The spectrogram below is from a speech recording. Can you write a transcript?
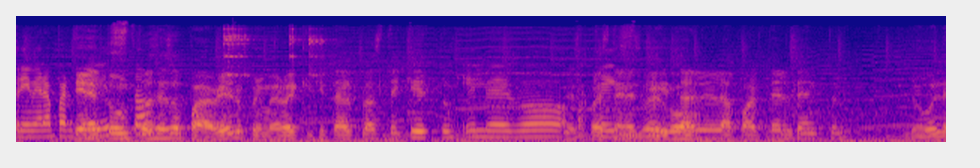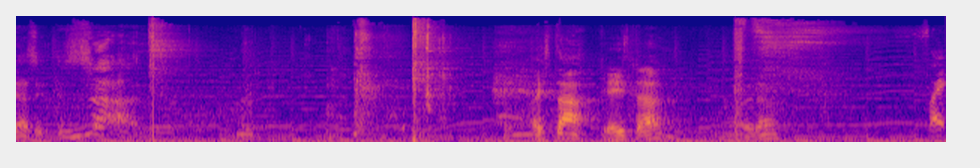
primera parte Tiene todo un proceso para abrirlo, primero hay que quitar el plastiquito, Y luego, después ok, tienes que Luego- quitarle la parte del centro, Luego le hace. Ahí está. y ahí está. Ahora,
